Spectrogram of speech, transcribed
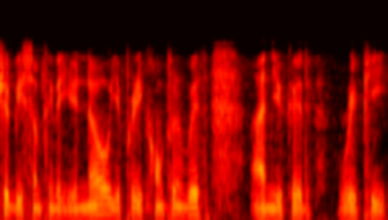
should be something that you know, you're pretty confident with, and you could repeat.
